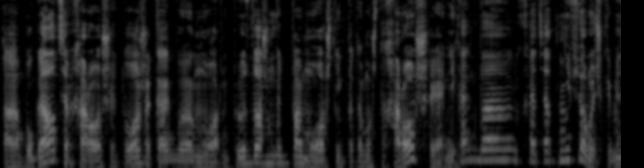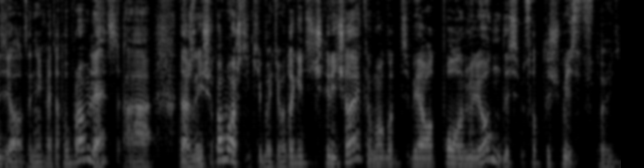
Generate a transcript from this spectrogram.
А бухгалтер хороший тоже как бы норм. Плюс должен быть помощник, потому что хорошие, они как бы хотят не все ручками делать, они хотят управлять, а должны еще помощники быть. И в итоге эти четыре человека могут тебе от полумиллиона до 700 тысяч в месяц стоить.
